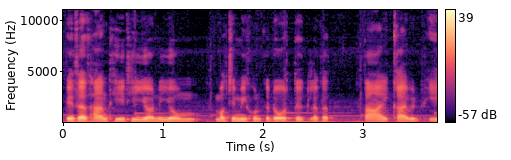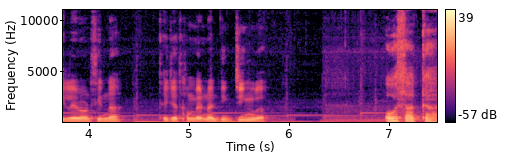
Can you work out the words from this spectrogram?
เป็นสถานที่ที่ยอดนิยม มักจะมีคนกระโดดตึกแล้วก็ตายกลายเป็นผีเล่ร่อนสินนะเธอจะทำแบบนั้นจริงๆเหรอ โอซากะ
